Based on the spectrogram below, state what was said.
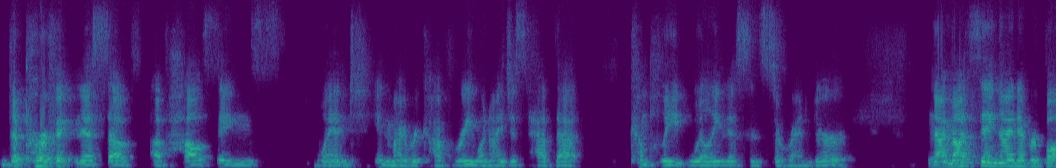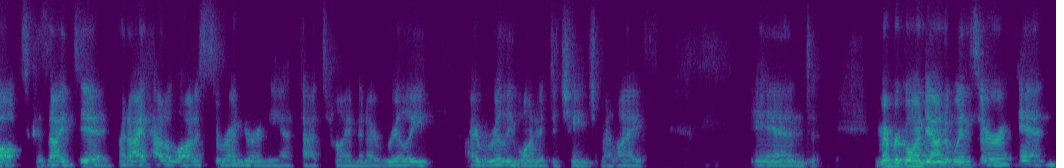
the perfectness of of how things went in my recovery when I just had that complete willingness and surrender. Now, I'm not saying I never balked because I did, but I had a lot of surrender in me at that time. And I really, I really wanted to change my life. And remember going down to Windsor and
